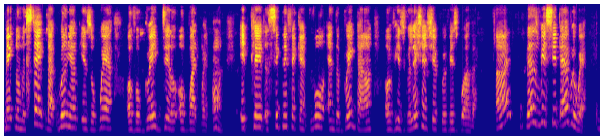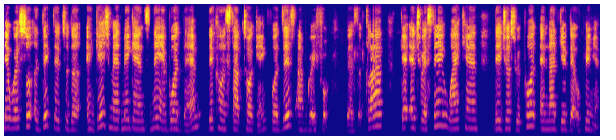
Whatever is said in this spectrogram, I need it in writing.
make no mistake that William is aware of a great deal of what went on. It played a significant role in the breakdown of his relationship with his brother. All right, there's receipt everywhere. They were so addicted to the engagement Meghan's name brought them, they couldn't stop talking. For this, I'm grateful. There's a clap. Get interesting. Why can't they just report and not give their opinion?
